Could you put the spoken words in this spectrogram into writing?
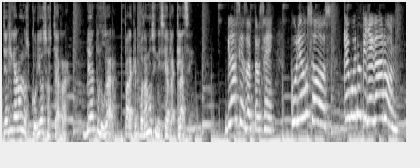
Ya llegaron los curiosos, Terra. Ve a tu lugar para que podamos iniciar la clase. Gracias, doctor C. ¡Curiosos! ¡Qué bueno que llegaron!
